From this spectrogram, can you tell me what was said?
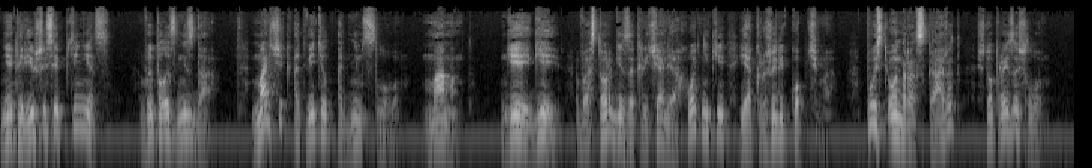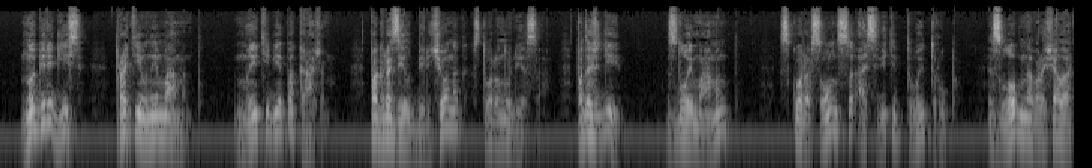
неоперившийся птенец, выпал из гнезда. Мальчик ответил одним словом – «Мамонт». «Гей, гей!» – в восторге закричали охотники и окружили Копчима. «Пусть он расскажет, что произошло». «Но берегись, противный мамонт, мы тебе покажем», – погрозил Бельчонок в сторону леса. «Подожди, злой мамонт, скоро солнце осветит твой труп». Злобно вращала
